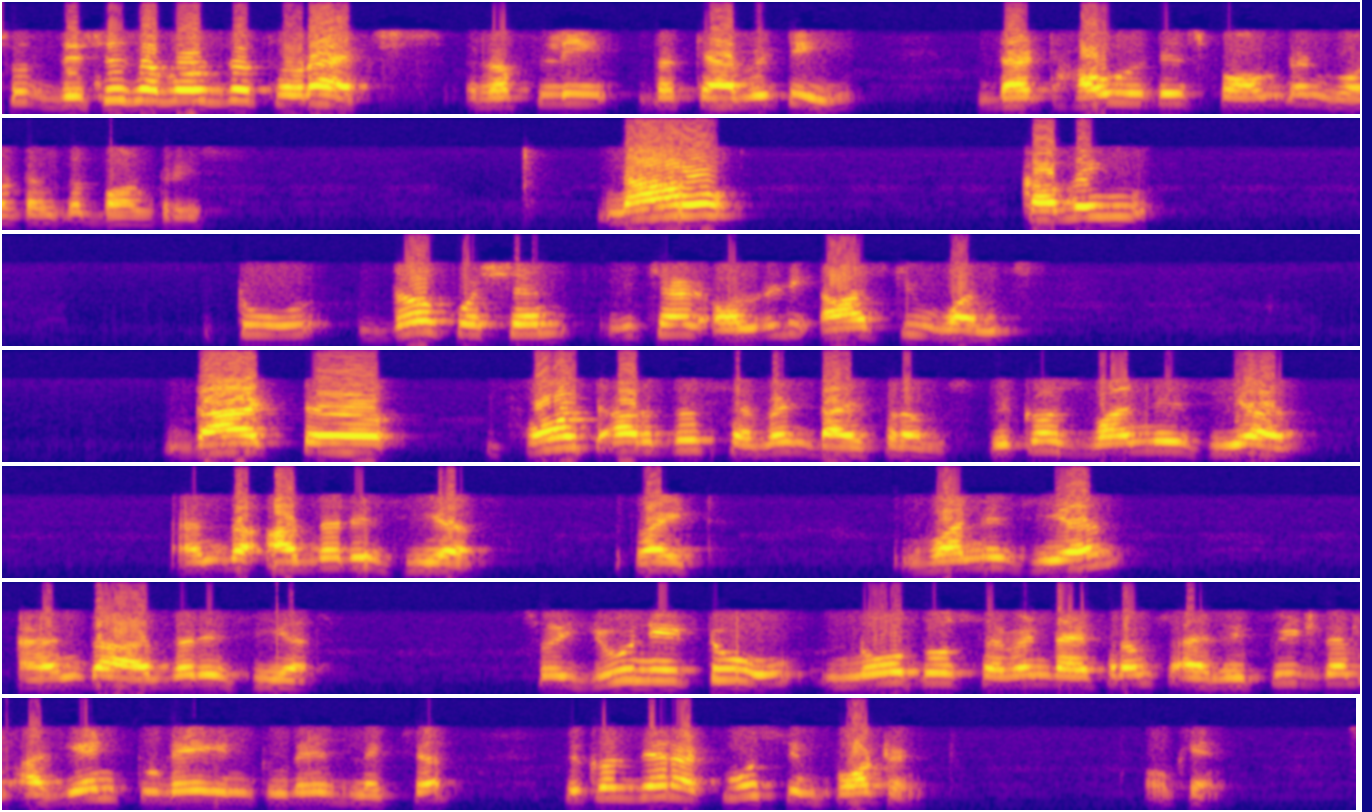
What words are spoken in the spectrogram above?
so this is about the thorax roughly the cavity that how it is formed and what are the boundaries. Now coming to the question which I had already asked you once that uh, what are the seven diaphragms? Because one is here and the other is here right? One is here and the other is here so you need to know those seven diaphragms. I repeat them again today in today's lecture because they are at most important. Okay.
